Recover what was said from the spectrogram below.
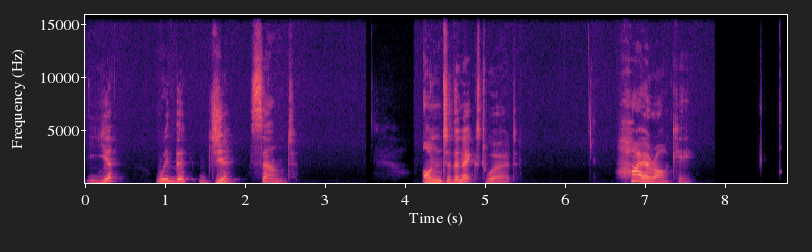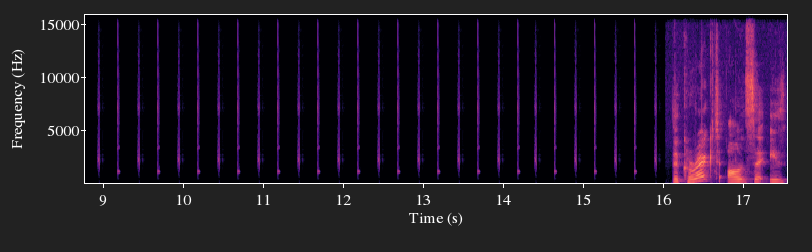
y with the j sound. On to the next word. Hierarchy. The correct answer is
